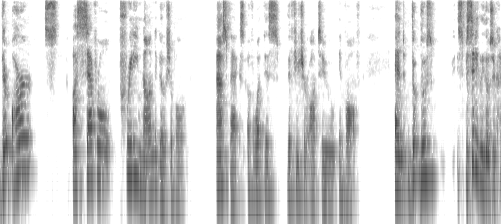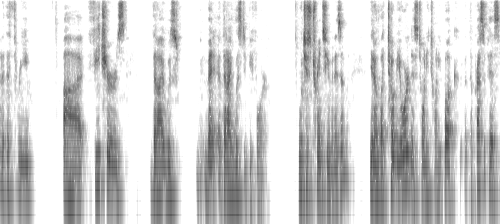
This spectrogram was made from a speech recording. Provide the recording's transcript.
there are uh, several pretty non-negotiable aspects of what this the future ought to involve, and th- those specifically those are kind of the three uh, features that I was that I listed before, which is transhumanism. You know, like Toby Ord, his 2020 book, The Precipice,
